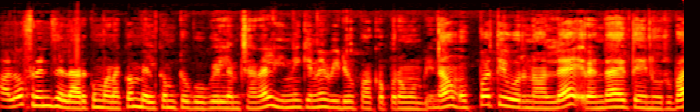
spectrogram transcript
ஹலோ ஃப்ரெண்ட்ஸ் எல்லாருக்கும் வணக்கம். Welcome to Google M channel இன்றைக்கி என்ன வீடியோ பார்க்க போகிறோம் அப்படின்னா முப்பத்தி ஒரு நாளில் ரெண்டாயிரத்தி ஐநூறுரூபா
